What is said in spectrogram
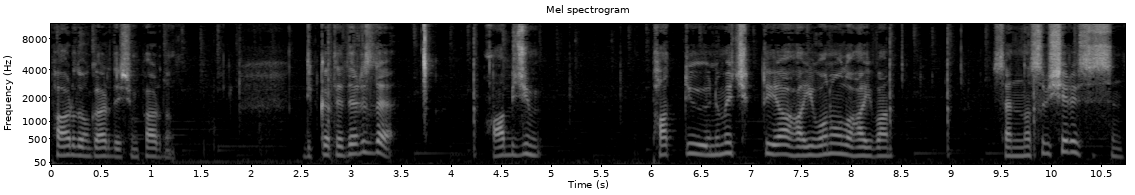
Pardon kardeşim pardon. Dikkat ederiz de Cık. abicim pat diye önüme çıktı ya hayvan oğlu hayvan. Sen nasıl bir şerefsizsin?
